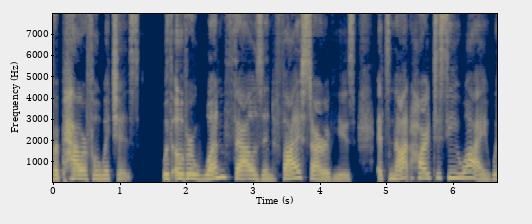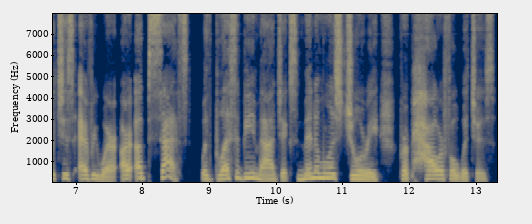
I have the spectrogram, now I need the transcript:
for powerful witches. With over 1,000 five star reviews, it's not hard to see why witches everywhere are obsessed with Blessed Be Magic's minimalist jewelry for powerful witches.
